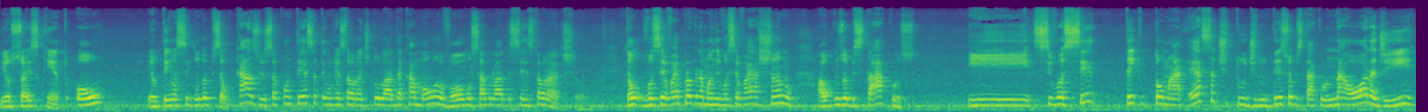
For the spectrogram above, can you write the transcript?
e eu só esquento. Ou eu tenho a segunda opção. Caso isso aconteça, tem um restaurante do lado da Camon, eu vou almoçar do lado desse restaurante. Então, você vai programando e você vai achando alguns obstáculos e se você tem que tomar essa atitude desse obstáculo na hora de ir,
